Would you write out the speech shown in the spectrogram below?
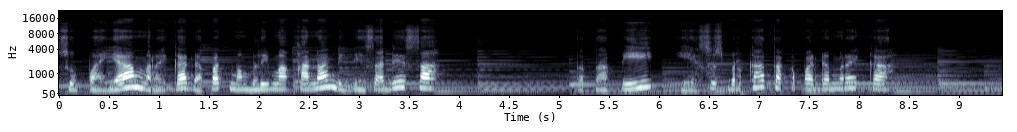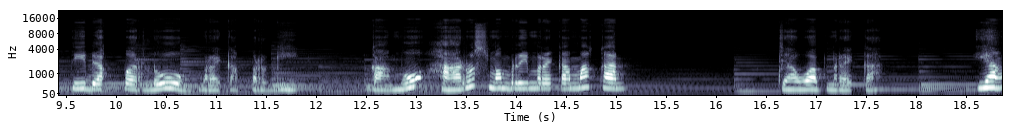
supaya mereka dapat membeli makanan di desa-desa." Tetapi Yesus berkata kepada mereka, "Tidak perlu mereka pergi, kamu harus memberi mereka makan." Jawab mereka, "Yang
